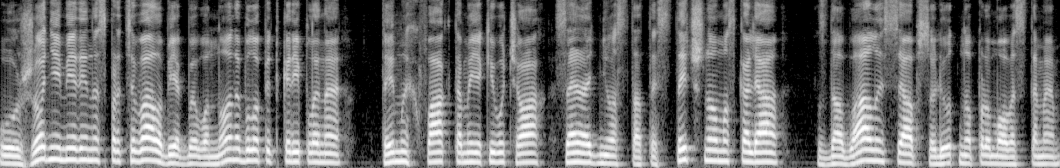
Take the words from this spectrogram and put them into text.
у жодній мірі не спрацювало б, якби воно не було підкріплене тими фактами, які в очах середньостатистичного москаля здавалися абсолютно промовистими.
